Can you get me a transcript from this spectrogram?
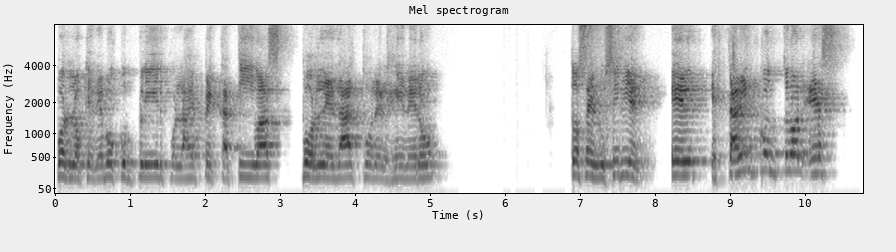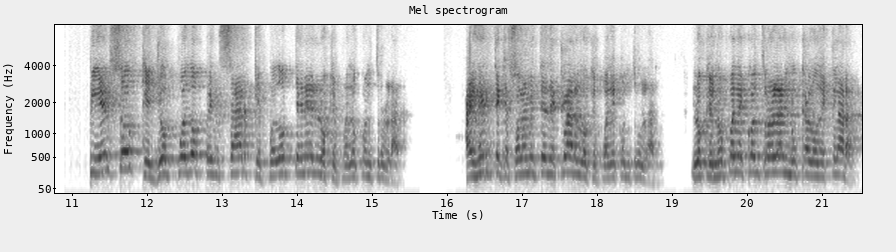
por lo que debo cumplir, por las expectativas, por la edad, por el género. Entonces, lucir bien, el estar en control es, pienso que yo puedo pensar que puedo obtener lo que puedo controlar. Hay gente que solamente declara lo que puede controlar. Lo que no puede controlar nunca lo declara.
